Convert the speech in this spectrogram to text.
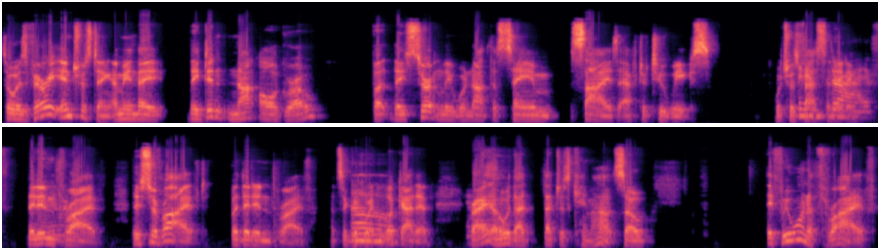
So it was very interesting. I mean, they they didn't not all grow, but they certainly were not the same size after two weeks, which was they fascinating. Thrive. They didn't thrive. They survived, but they didn't thrive. That's a good oh, way to look at it, oh. right? Yes. Oh, that that just came out. So if we want to thrive,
